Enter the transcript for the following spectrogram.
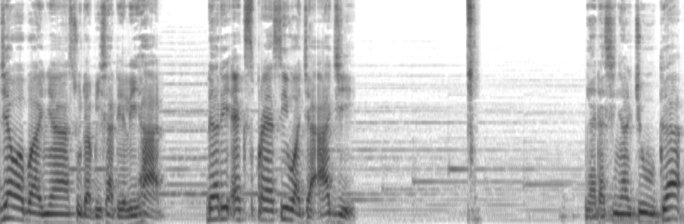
Jawabannya sudah bisa dilihat Dari ekspresi wajah Aji Gak ada sinyal juga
